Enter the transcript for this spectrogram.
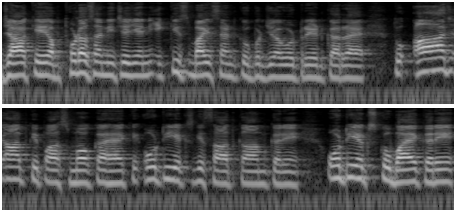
जाके अब थोड़ा सा नीचे, यानी 21 बाईस सेंट के ऊपर जो है वो ट्रेड कर रहा है। तो आज आपके पास मौका है कि OTX के साथ काम करें OTX को बाय करें।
